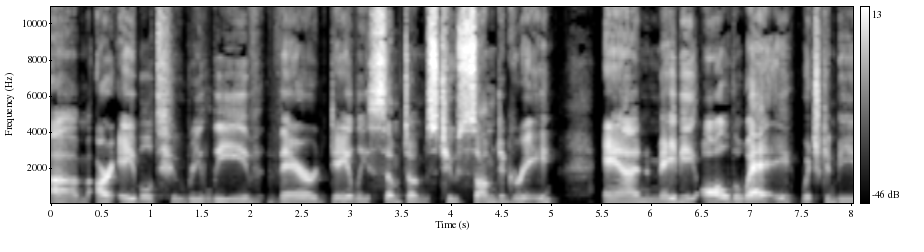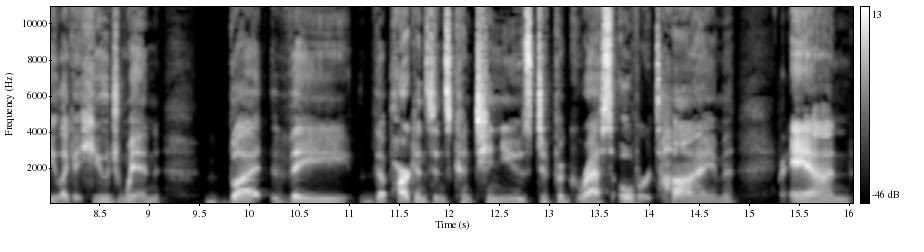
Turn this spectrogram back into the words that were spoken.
um, are able to relieve their daily symptoms to some degree and maybe all the way which can be like a huge win but the the Parkinson's continues to progress over time right. and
